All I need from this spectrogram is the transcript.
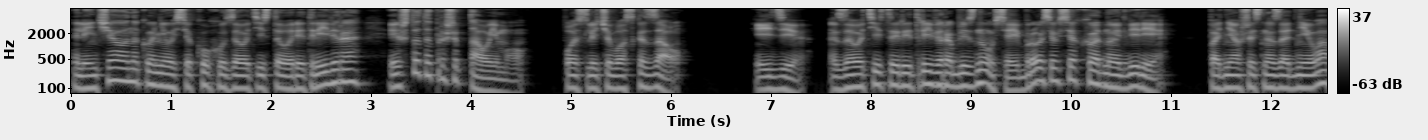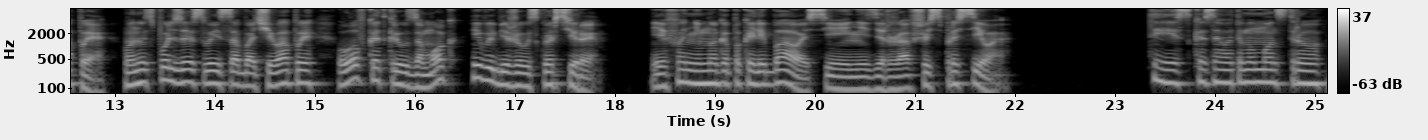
Линчао наклонился к уху золотистого ретривера и что-то прошептал ему, после чего сказал «Иди». Золотистый ретривер облизнулся и бросился к входной двери. Поднявшись на задние лапы, он, используя свои собачьи лапы, ловко открыл замок и выбежал из квартиры. Ифан немного поколебалась и, не сдержавшись, спросила. «Ты сказал этому монстру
